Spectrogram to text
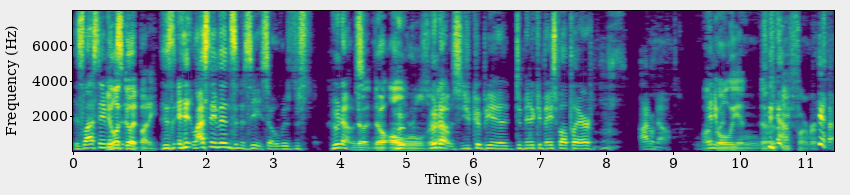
his last name. You ends, look good, buddy. His last name ends in a Z, so it was just who knows. No, no all Who- rules are who out. knows? You could be a Dominican baseball player. I don't know. Anyway. Mongolian uh, Yeah. beef farmer. yeah.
